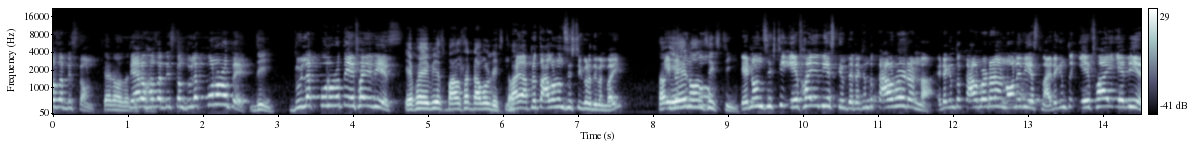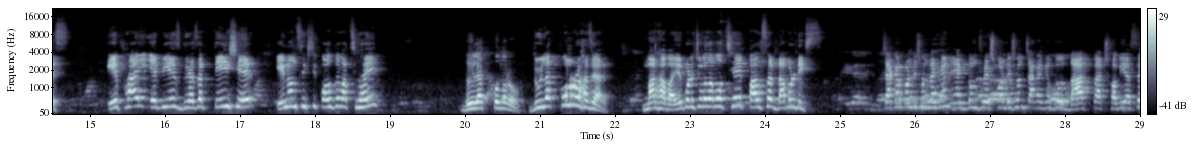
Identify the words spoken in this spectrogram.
হাজার ডিসকাউন্ট তেরো হাজার ডিসকাউন্ট দুই লাখ পনেরোতে? জি। দুই লাখ পনেরোতে পালসার ডাবল ডিস্ক ভাই আপনি তো আলোড়ন সৃষ্টি করে দিবেন ভাই। তাও N one sixty N one sixty FI ABS কিন্তু এটা কিন্তু কার্বোরেটর না এটা কিন্তু কার্বোরেটর নন এবিএস না এটা কিন্তু এফআই এবিএস এফআই এবিএস দুই হাজার তেইশের এ নন সিক্সটি কততে পাচ্ছি ভাই? দুই লাখ পনেরো। দুই লাখ পনেরো হাজার। মার এরপরে চলে যাব হচ্ছে পালসার ডাবল ডিক্স চাকার কন্ডিশন দেখেন একদম ফ্রেশ কন্ডিশন চাকা কিন্তু দাগ টাগ সবই আছে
